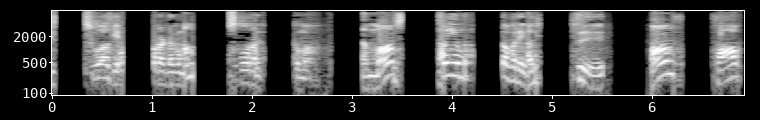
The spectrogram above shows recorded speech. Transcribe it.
விசுவாச போராட்டம் போராட்டமா மாம் சமயம் அவரை வகித்து மாம் பாவ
